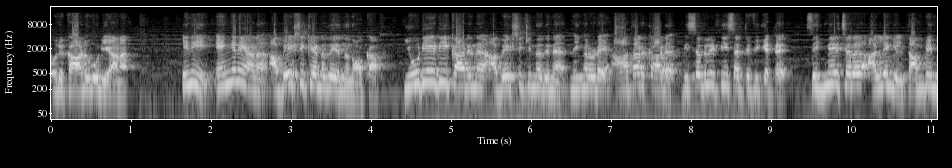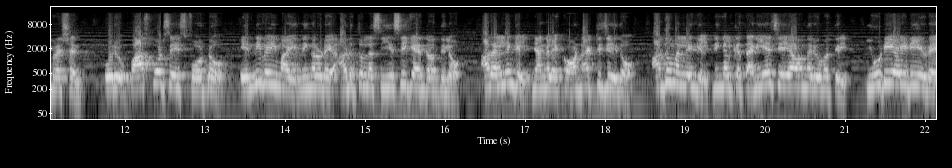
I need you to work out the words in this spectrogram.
ഒരു കാർഡ് കൂടിയാണ്. ഇനി എങ്ങനെയാണ് അപേക്ഷിക്കേണ്ടത് എന്ന് നോക്കാം. യു ഡി ഐ ഡി കാർഡിന് അപേക്ഷിക്കുന്നതിന് നിങ്ങളുടെ Aadhaar card disability certificate signature അല്ലെങ്കിൽ തമ്പ് ഇംപ്രഷൻ ഒരു പാസ്പോർട്ട് സൈസ് ഫോട്ടോ എന്നിവയുമായി നിങ്ങളുടെ അടുത്തുള്ള സി എസ് സി കേന്ദ്രത്തിലോ അതല്ലെങ്കിൽ ഞങ്ങളെ കോൺടാക്ട് ചെയ്തോ അതുമല്ലെങ്കിൽ നിങ്ങൾക്ക് തനിയെ ചെയ്യാവുന്ന രൂപത്തിൽ യു ഡി ഐ ഡിയുടെ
